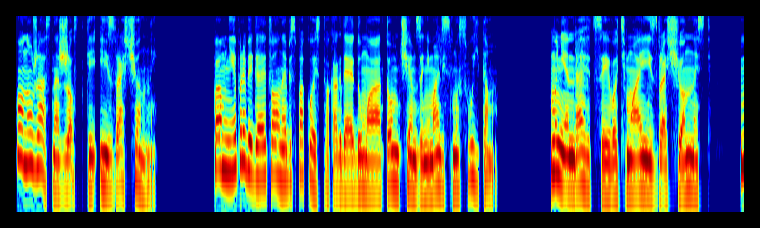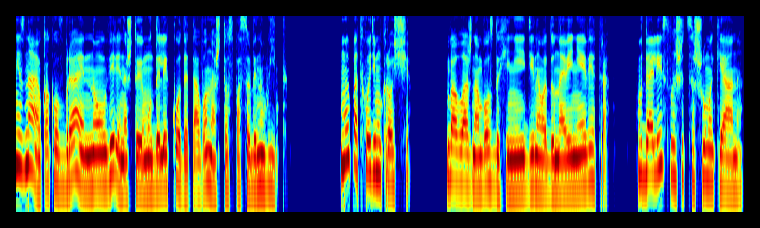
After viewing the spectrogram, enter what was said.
Он ужасно жесткий и извращенный. По мне пробегает волна беспокойства, когда я думаю о том, чем занимались мы с Уитом. Мне нравится его тьма и извращенность. Не знаю, каков Брайан, но уверена, что ему далеко до того, на что способен Уит. Мы подходим к роще. Во влажном воздухе ни единого дуновения ветра. Вдали слышится шум океана.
